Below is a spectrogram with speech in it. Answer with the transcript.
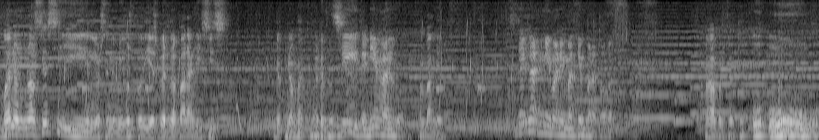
Bueno, no sé si en los enemigos podías ver la parálisis. No, no me acuerdo. Sí, tenían algo. Vale. Es la misma animación para todos. Ah, perfecto. Uh, uh.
